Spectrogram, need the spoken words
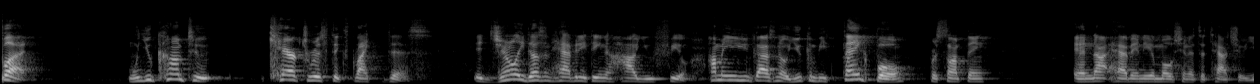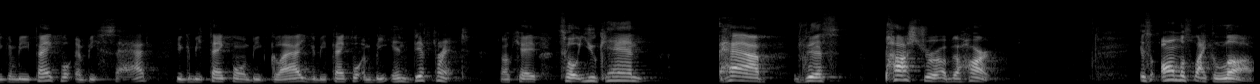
But when you come to characteristics like this, it generally doesn't have anything to how you feel. How many of you guys know you can be thankful for something and not have any emotion that's attached to it? You can be thankful and be sad. You can be thankful and be glad. You can be thankful and be indifferent. Okay? So you can have this posture of the heart. It's almost like love,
